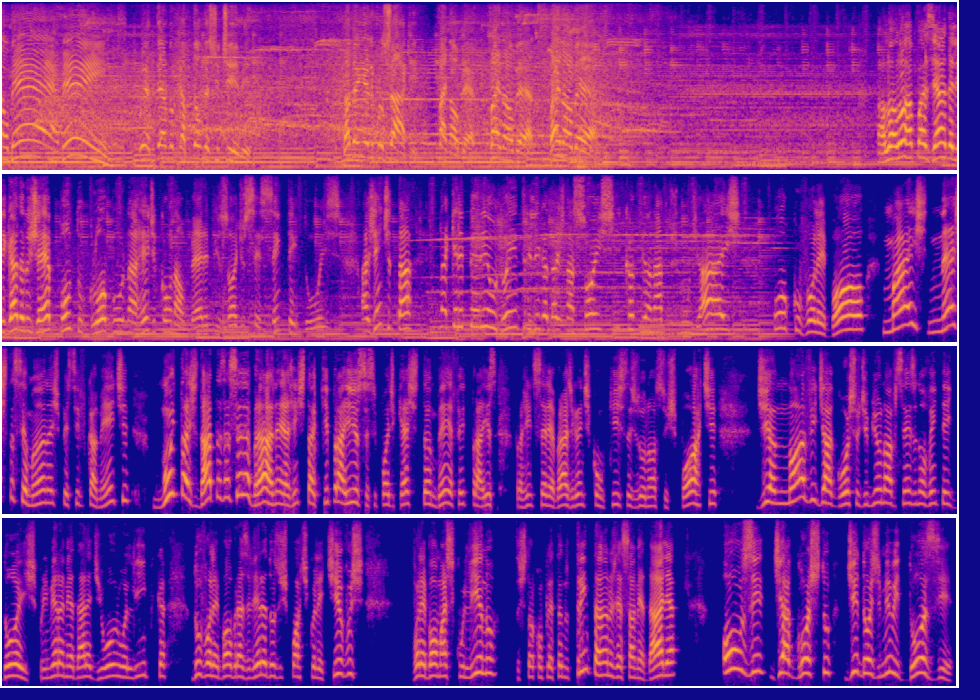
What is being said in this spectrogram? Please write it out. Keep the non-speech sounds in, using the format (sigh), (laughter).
Nauber, bem! O eterno capitão deste time. Lá vem ele pro saque. Vai, Nauber, vai, Nauber, vai, Nauber. Alô, alô, rapaziada, ligada no GE. Globo, na Rede Conalber, episódio 62. A gente tá naquele período entre Liga das Nações e campeonatos mundiais, pouco voleibol, mas nesta semana especificamente, muitas datas a celebrar, né? A gente está aqui para isso. Esse podcast também é feito para isso, para a gente celebrar as grandes conquistas do nosso esporte. Dia 9 de agosto de 1992, primeira medalha de ouro olímpica do voleibol brasileiro dos esportes coletivos. Voleibol masculino, estou completando 30 anos dessa medalha. 11 de agosto de 2012,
